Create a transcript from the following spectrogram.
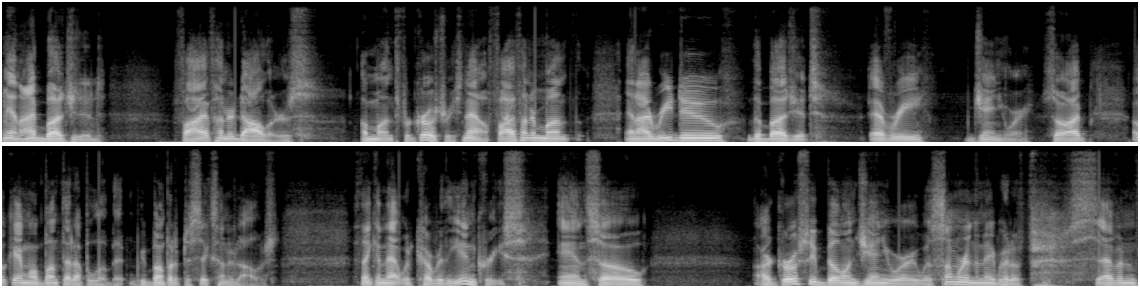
and I budgeted five hundred dollars a month for groceries. Now five hundred month, and I redo the budget every January. So I okay, I'm gonna bump that up a little bit. We bump it up to six hundred dollars, thinking that would cover the increase, and so our grocery bill in January was somewhere in the neighborhood of seven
